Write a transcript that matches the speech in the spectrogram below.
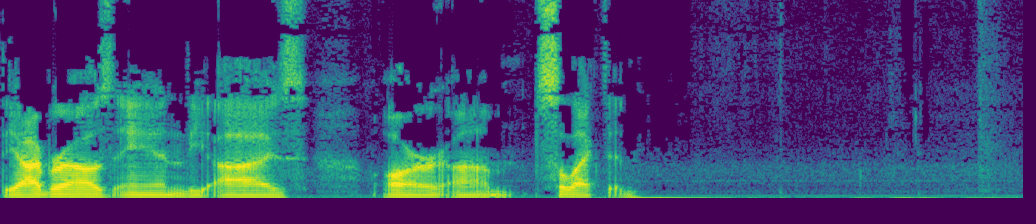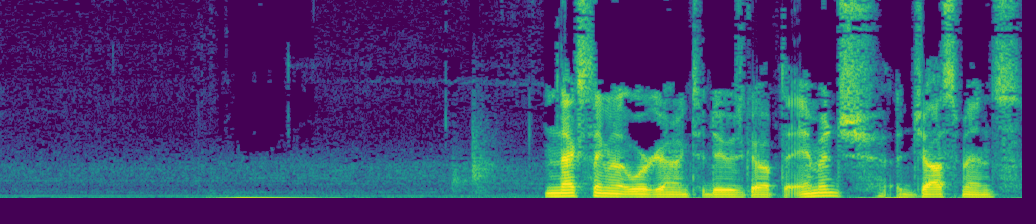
the eyebrows and the eyes are um, selected. Next thing that we're going to do is go up to image adjustments.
